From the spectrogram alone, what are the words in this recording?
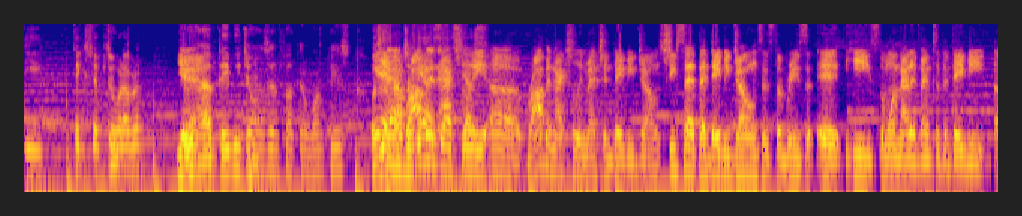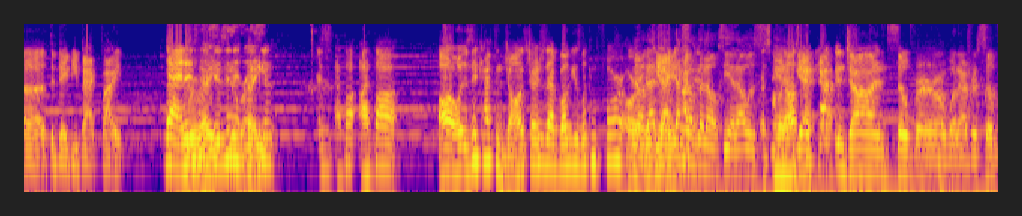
he takes ships or Dude. Whatever. Do we have Davy Jones in fucking One Piece? Was Yeah, Yeah, Robin yes, yes, actually, yes. uh, Robin actually mentioned Davy Jones. She said that Davy Jones is the reason it, he's the one that invented the Davy, uh, the Davy back fight. Yeah, and You're isn't, right, isn't it? right. Isn't, is, I thought I thought Oh, is it Captain John's treasure that Buggy's looking for, or no, that, yeah, that, that's something else. Yeah, that was That's something yeah. else? Yeah, Captain John Silver or whatever. Sil-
